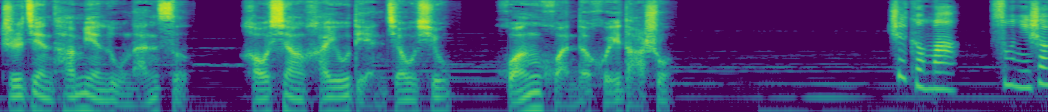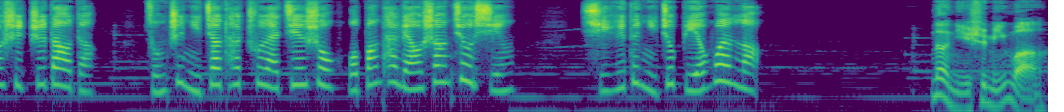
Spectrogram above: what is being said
只见他面露难色，好像还有点娇羞，缓缓的回答说：“这个嘛，苏霓裳是知道的。总之，你叫他出来接受，我帮他疗伤就行，其余的你就别问了。”那你是冥王，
